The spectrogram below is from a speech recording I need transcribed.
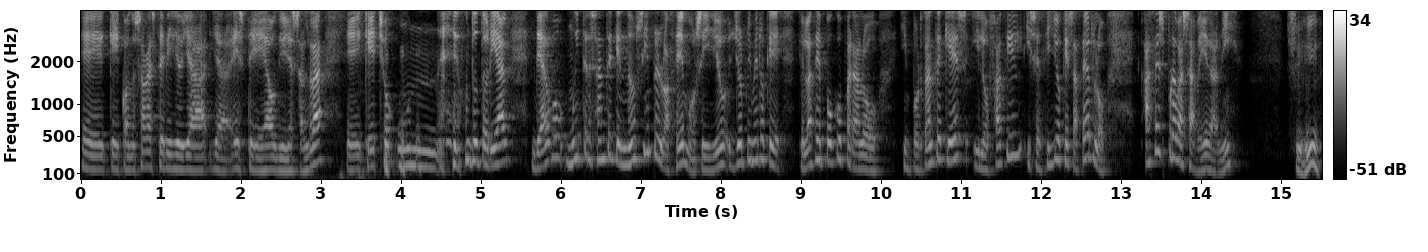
eh, que cuando salga este vídeo ya, ya, este audio ya saldrá, eh, que he hecho un, un, tutorial de algo muy interesante que no siempre lo hacemos. Y yo, yo primero que, que, lo hace poco para lo importante que es y lo fácil y sencillo que es hacerlo. ¿Haces pruebas a B, Dani? Sí.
